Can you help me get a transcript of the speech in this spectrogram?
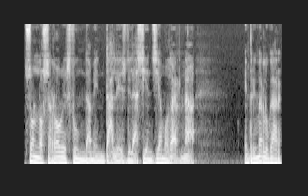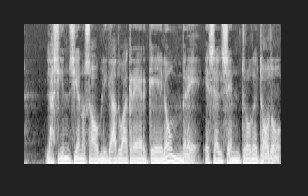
son los errores fundamentales de la ciencia moderna. En primer lugar, la ciencia nos ha obligado a creer que el hombre es el centro de todo.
